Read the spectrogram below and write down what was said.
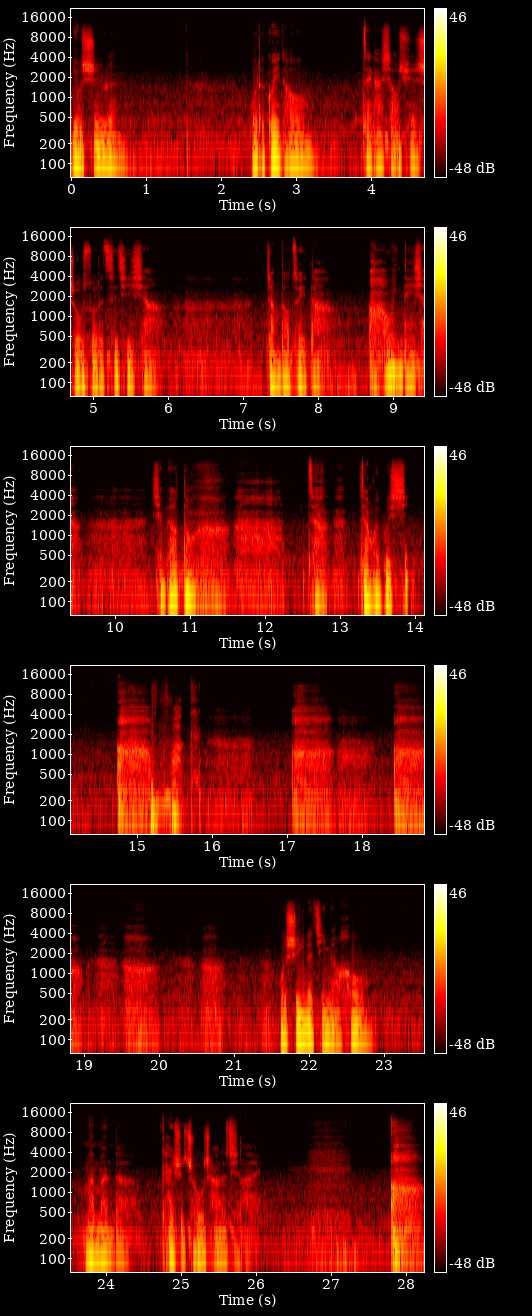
又湿润。我的龟头在他小穴收缩的刺激下张到最大。啊，阿 Win，等一下，先不要动，这样这样会不行。啊，fuck！啊啊！我适应了几秒后，慢慢的开始抽插了起来。啊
